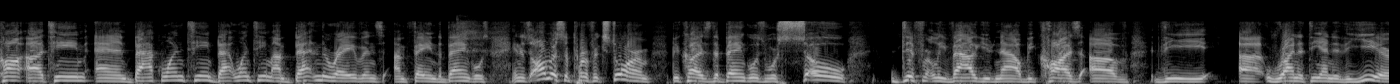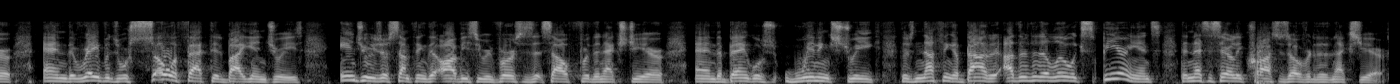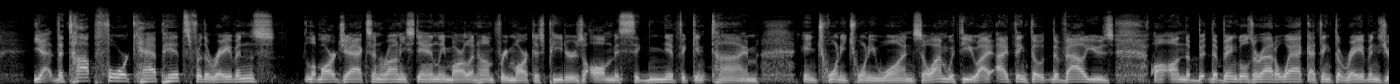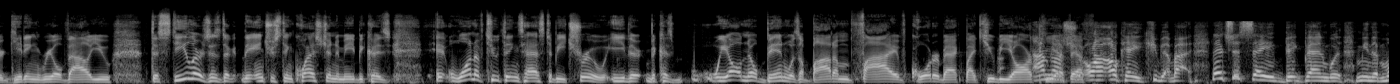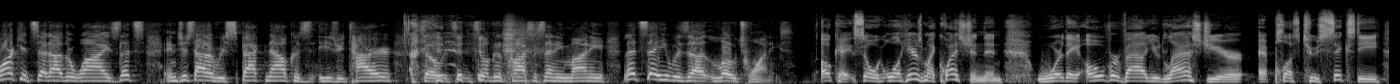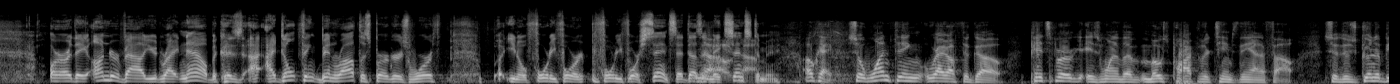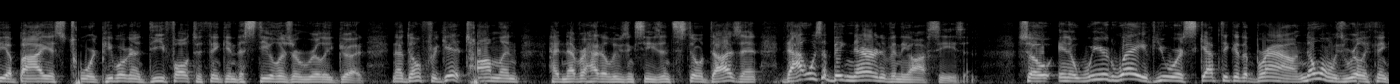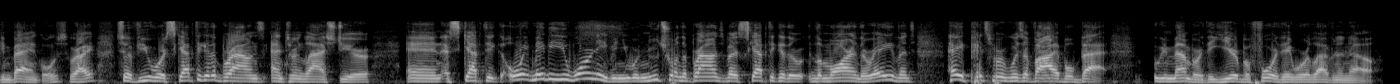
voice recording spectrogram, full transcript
uh, team and back one team, bet one team, I'm betting the Ravens, I'm fading the Bengals, and it's almost a perfect storm because the Bengals were so differently valued now because of the uh, run at the end of the year, and the Ravens were so affected by injuries. Injuries are something that obviously reverses itself for the next year, and the Bengals' winning streak, there's nothing about it other than a little experience that necessarily crosses over to the next year. Yeah, the top four cap hits for the Ravens Lamar Jackson, Ronnie Stanley, Marlon Humphrey, Marcus Peters all missed significant time in 2021. So I'm with you. I, I think the, the values on the the Bengals are out of whack. I think the Ravens, you're getting real value. The Steelers is the, the interesting question to me because it, one of two things has to be true. Either because we all know Ben was a bottom five quarterback by QBR, I'm PFF. not sure. Okay, QB, but let's just say Big Ben would. I mean, the market said otherwise. Let's and just out of respect now because he's retired, so it's, it's not going to cost us any money. Let's say he was uh, low 20s. Okay, so well, here's my question then: Were they overvalued last year at plus two sixty, or are they undervalued right now? Because I, I don't think Ben Roethlisberger is worth, you know, 44, 44 cents. That doesn't No, make sense no. to me. Okay, so one thing right off the go Pittsburgh is one of the most popular teams in the NFL. So there's going to be a bias toward people are going to default to thinking the Steelers are really good. Now, don't forget, Tomlin had never had a losing season, still doesn't. That was a big narrative in the offseason. So, in a weird way, if you were a skeptic of the Browns, no one was really thinking Bengals, right? So, if you were a skeptic of the Browns entering last year, and a skeptic, or maybe you weren't even, you were neutral on the Browns, but a skeptic of the Lamar and the Ravens, hey, Pittsburgh was a viable bet. Remember, the year before they were 11 and 0.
